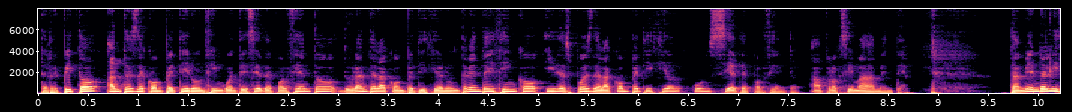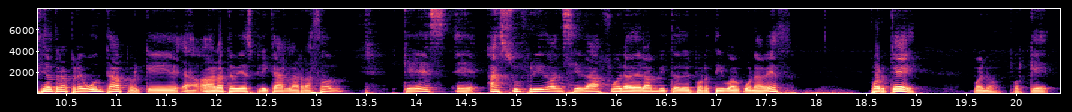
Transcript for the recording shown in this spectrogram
Te repito, antes de competir un 57%, durante la competición un 35% y después de la competición un 7% aproximadamente. También realicé otra pregunta porque ahora te voy a explicar la razón, que es, eh, ¿has sufrido ansiedad fuera del ámbito deportivo alguna vez? ¿Por qué? Bueno, porque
